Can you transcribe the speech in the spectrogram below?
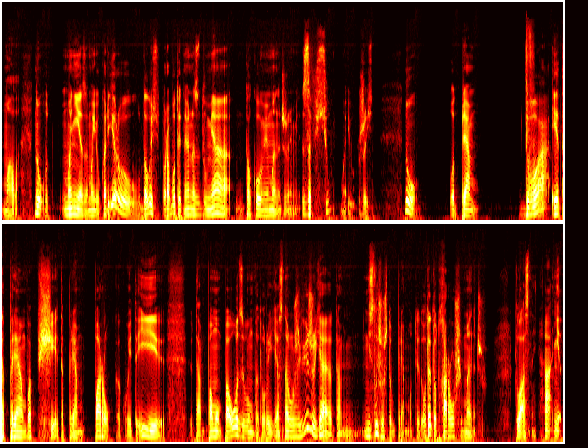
мало. Ну, вот мне за мою карьеру удалось поработать, наверное, с двумя толковыми менеджерами за всю мою жизнь. Ну, вот прям два, это прям вообще, это прям порог какой-то. И там по, по отзывам, которые я снаружи вижу, я там не слышу, чтобы прям вот, вот этот хороший менеджер классный. А, нет,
